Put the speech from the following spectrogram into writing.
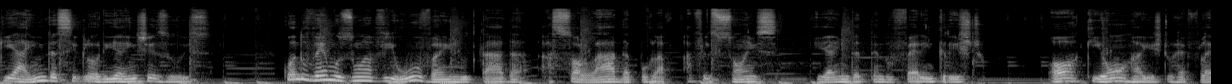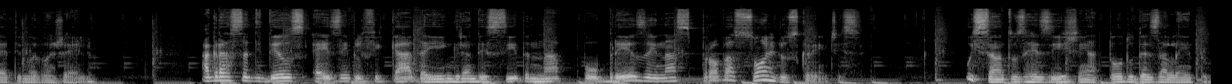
que ainda se gloria em Jesus, quando vemos uma viúva enlutada, assolada por aflições e ainda tendo fé em Cristo, ó oh, que honra isto reflete no Evangelho. A graça de Deus é exemplificada e engrandecida na pobreza e nas provações dos crentes. Os santos resistem a todo desalento,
